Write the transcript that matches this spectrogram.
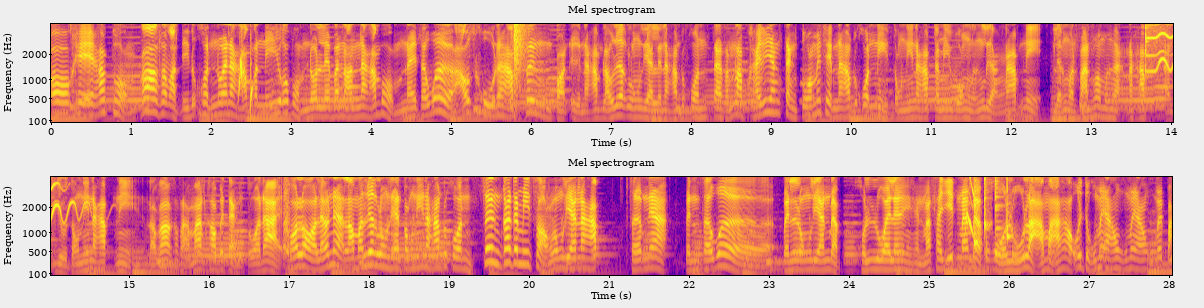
โอเคครับผมก็สวัสดีทุกคนด้วยนะครับ วันนี้อยู่กับผมดนเลบานอนนะครับผมในเซิร์ฟเวอร์เอาส์คูนะครับ ซึ่งก่อนอื่นนะครับ เราเลือกโรงเรียนเลยนะครับ ทุกคนแต่สำหรับใครที่ยังแต่งตัวไม่เสร็จนะครับ ทุกคนนี่ตรงนี้นะครับจะมีวงเหลืองๆนะครับนี่เหลืองเหมือนฟันพวกมึงอะนะครับอยู่ตรงนี้นะครับนี่เราก็สามารถเข้าไปแต่งตัวได้พอหล่อแล้วเนี่ยเรามาเลือกโรงเรียนตรงนี้นะครับ ทุกคน ซึ่งก็จะมีสองโรงเรียนนะครับเซิร์ฟเนี่ย เป็นเซิร์ฟเวอร์ เป็นโรงเรียนแบบคนรวยเลยเห็นมัสยิดไหมแบบโอ้โหหรูหราหมาเห่าโอ้ยแต่กูไม่เอากูไม่เอากูไม่ไป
